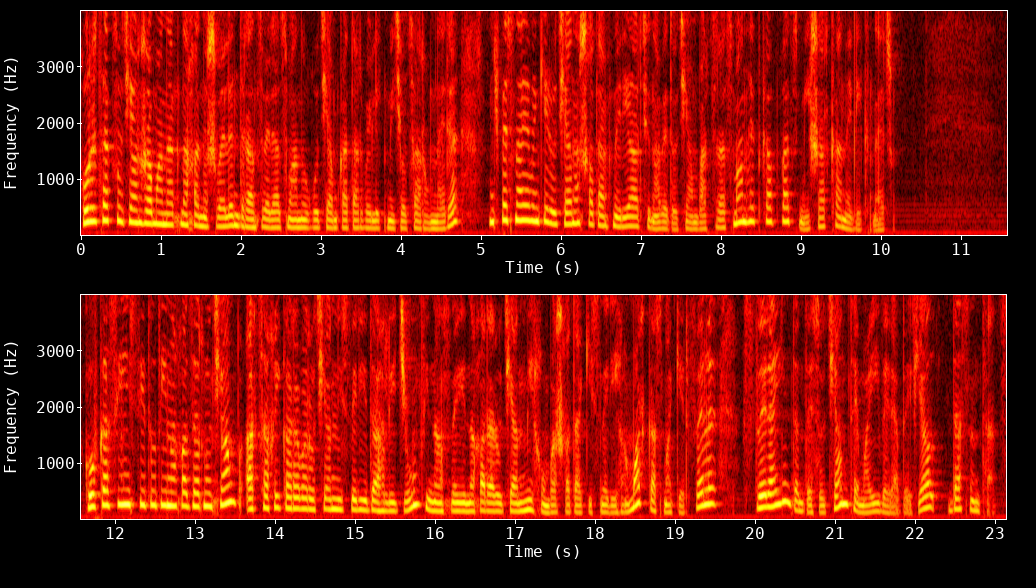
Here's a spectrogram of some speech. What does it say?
Խորհրդակցության ժամանակ նախանշվել են դրանց վերացման ուղղությամբ կատարվելիք միջոցառումները, ինչպես նաև ընկերության աշխատանքների արդյունավետության բարձրացման հետ կապված մի շարք անելիքներ։ Կովկասի ինստիտուտի նախաձեռնությամբ Արցախի կառավարության նիստերի դահլիճում ֆինանսների նախարարության մի խումբ աշխատակիցների համար կազմակերպվել է ստվերային տնտեսության թեմայի վերաբերյալ դասընթաց։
